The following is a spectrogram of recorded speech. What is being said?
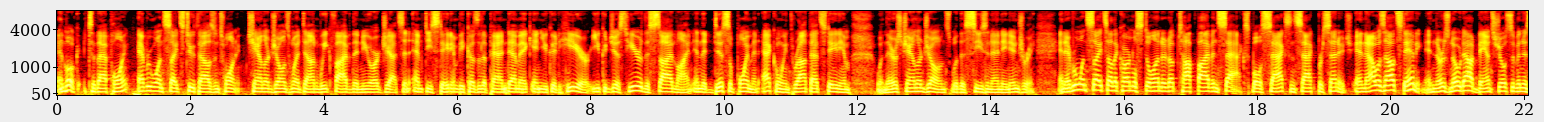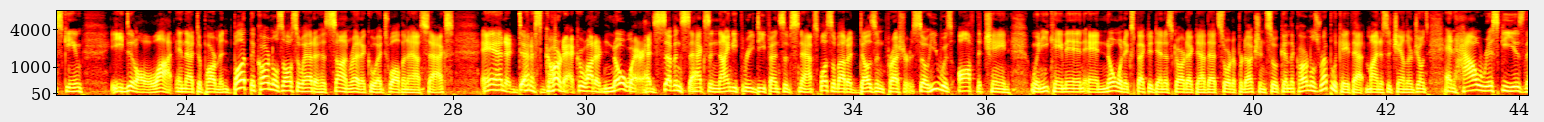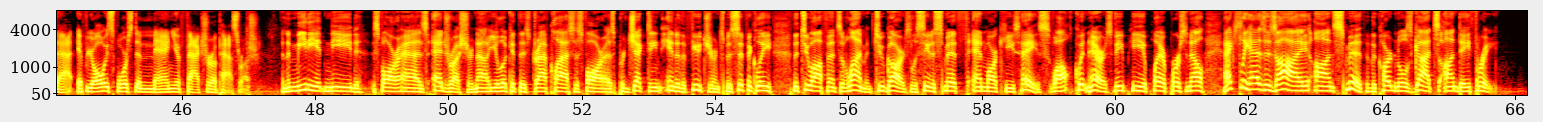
And look, to that point, everyone cites 2020. Chandler Jones went down week five of the New York Jets, an empty stadium because of the pandemic, and you could hear, you could just hear the sideline and the disappointment echoing throughout that stadium when there's Chandler Jones with a season ending injury. And everyone cites how the Cardinals still ended up top five in sacks, both sacks and sack percentage. And that was outstanding. And there's no doubt Vance Joseph in his scheme, he did a lot in that department. But the Cardinals also had a Haason Reddick who had 12 and a half sacks and a Dennis Gardeck who out of nowhere had seven sacks and 93 defensive snaps, plus about a dozen pressures. So he was off the chain when he came in, and no one expected Dennis Gardeck to have that sort of production. So can the Cardinals replicate that minus a Chandler Jones? And how risky is that if you're always forced to manufacture a pass rush? An immediate need as far as edge rusher. Now, you look at this draft class as far as projecting into the future, and specifically the two offensive linemen, two guards, Lecitus Smith and Marquis Hayes. Well, Quentin Harris, VP of Player Personnel, actually has his eye on Smith, the Cardinals got on day three.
